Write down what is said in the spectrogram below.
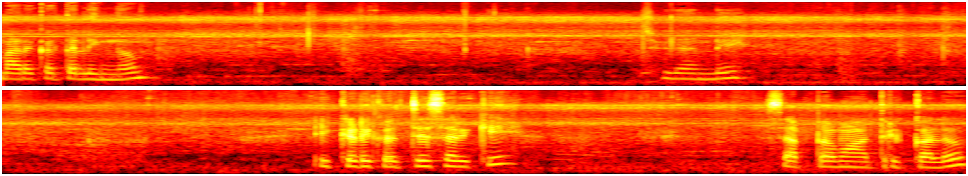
మరకతలింగం. చూడండి. ఇక్కడికి వచ్చేసరికి సప్తమాతృకలు.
